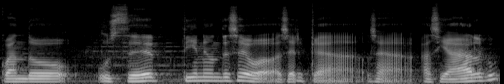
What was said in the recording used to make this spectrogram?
cuando usted tiene un deseo acerca, o sea, hacia algo,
